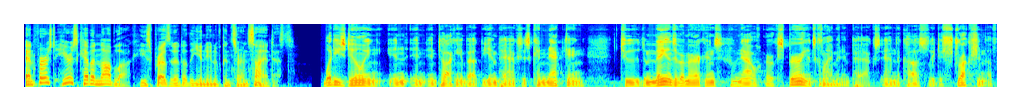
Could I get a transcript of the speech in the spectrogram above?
And first, here's Kevin Knobloch. He's president of the Union of Concerned Scientists. What he's doing in, in, in, talking about the impacts is connecting to the millions of Americans who now are experience climate impacts and the costly destruction of,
